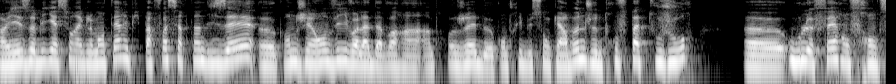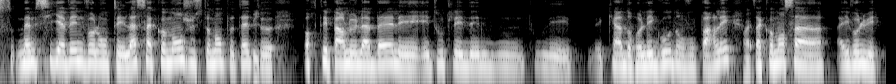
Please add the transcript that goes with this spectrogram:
Alors, il y a des obligations réglementaires et puis parfois certains disaient euh, quand j'ai envie voilà d'avoir un, projet de contribution carbone, je ne trouve pas toujours euh, où le faire en France, même s'il y avait une volonté. Là, ça commence justement peut-être euh, porté par le label et, toutes les, tous les, cadres légaux dont vous parlez, ça commence à, évoluer.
